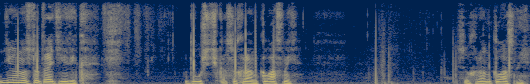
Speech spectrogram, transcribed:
93-й рік. Двушечка, сохран класний. Сохран класний.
